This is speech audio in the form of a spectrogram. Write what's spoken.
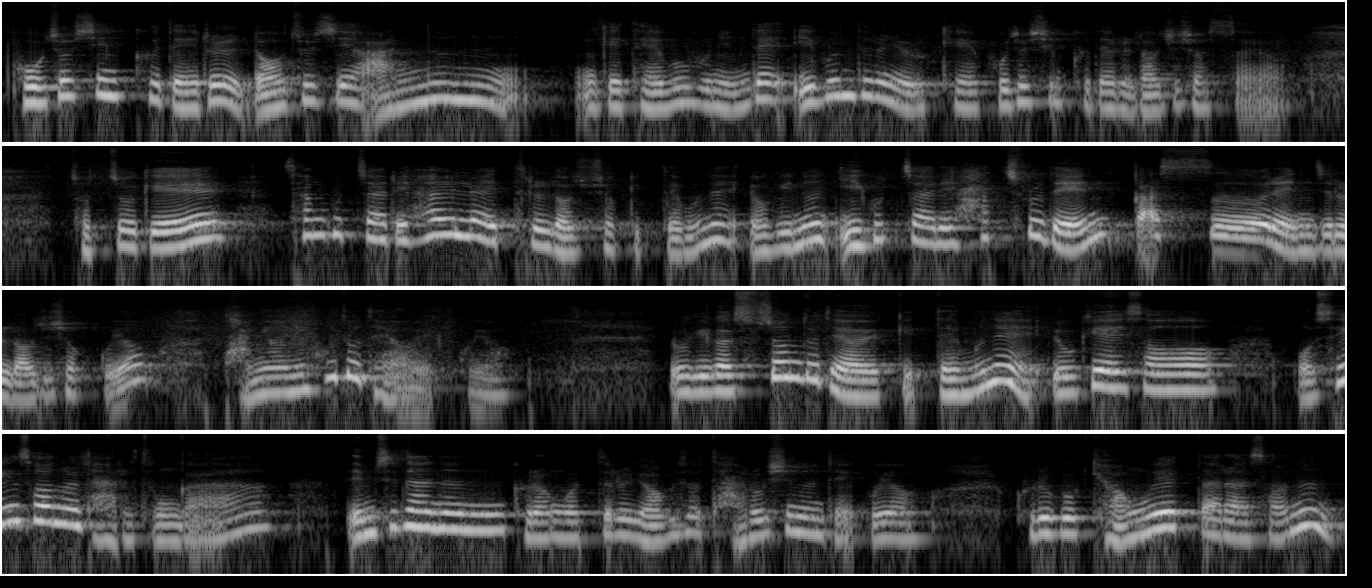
보조 싱크대를 넣어주지 않는 게 대부분인데 이분들은 이렇게 보조 싱크대를 넣어주셨어요. 저쪽에 3구짜리 하이라이트를 넣어주셨기 때문에 여기는 2구짜리 하추로 된 가스 렌즈를 넣어주셨고요. 당연히 후도 되어 있고요. 여기가 수전도 되어 있기 때문에 여기에서 뭐 생선을 다루든가 냄새나는 그런 것들을 여기서 다루시면 되고요. 그리고 경우에 따라서는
